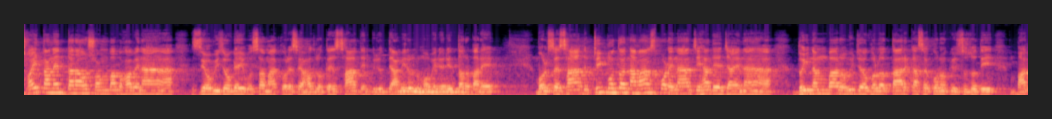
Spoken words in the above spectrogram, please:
শয়তানের দ্বারাও সম্ভব হবে না। যে অভিযোগে ওসামা করেছে হজরতে সাদের বিরুদ্ধে আমিরুল মমিনের দরবারে। বলছে, সাদ ঠিকমতো নামাজ পড়ে না, জেহাদে যায় না। দুই নাম্বার অভিযোগ হলো, তার কাছে কোনো কিছু যদি ভাগ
